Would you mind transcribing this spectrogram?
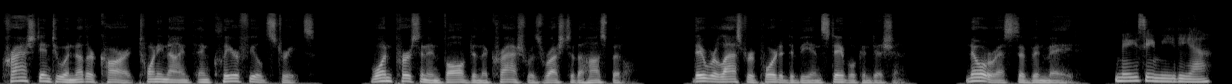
crashed into another car at 29th and Clearfield Streets. One person involved in the crash was rushed to the hospital. They were last reported to be in stable condition. No arrests have been made. Mazy Media.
